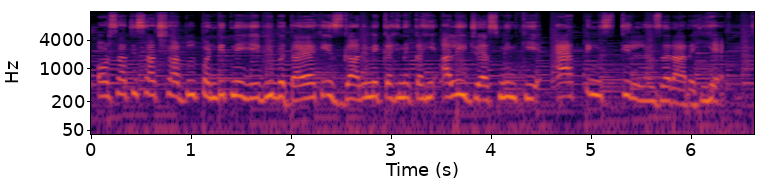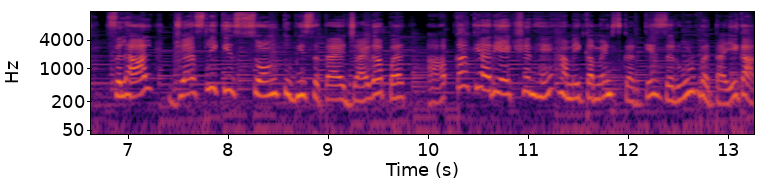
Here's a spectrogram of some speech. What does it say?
और साथ ही साथ शार्दुल पंडित ने ये भी बताया कि इस गाने में कहीं ना कहीं अली जैस्मिन की एक्टिंग स्किल नज़र आ रही है। फ़िलहाल, जैसली के सॉन्ग तू भी सताया जाएगा, पर आपका क्या रिएक्शन है? हमें कमेंट्स करके ज़रूर बताइएगा।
